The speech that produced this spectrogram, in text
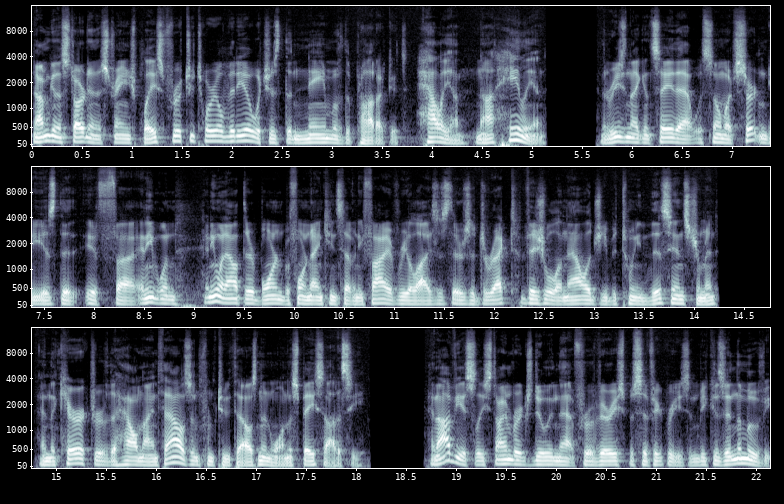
Now, I'm going to start in a strange place for a tutorial video, which is the name of the product. It's Halion, not Halion. And the reason I can say that with so much certainty is that if uh, anyone anyone out there born before 1975 realizes there's a direct visual analogy between this instrument and the character of the HAL 9000 from 2001: A Space Odyssey. And obviously, Steinberg's doing that for a very specific reason because in the movie,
